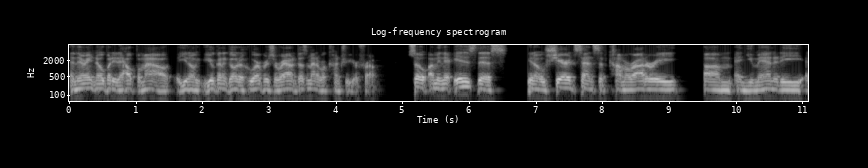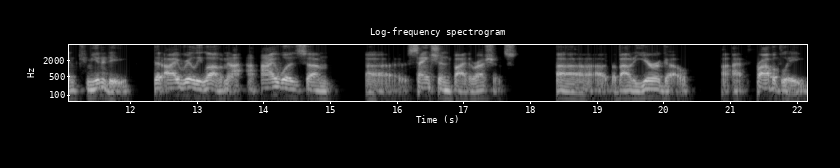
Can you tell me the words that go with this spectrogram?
and there ain't nobody to help them out, you know, you're going to go to whoever's around. It doesn't matter what country you're from. So, I mean, there is this, you know, shared sense of camaraderie um, and humanity and community that I really love. I mean, I, I was um, uh, sanctioned by the Russians uh, about a year ago, uh, probably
